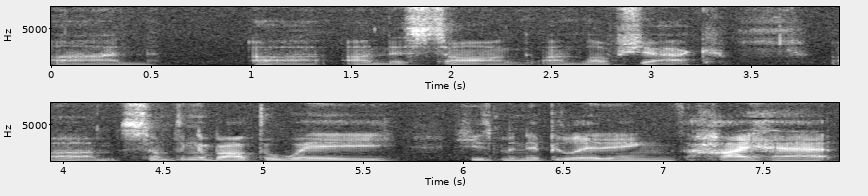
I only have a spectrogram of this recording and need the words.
on uh, on this song on Love Shack. Um, something about the way he's manipulating the hi hat,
